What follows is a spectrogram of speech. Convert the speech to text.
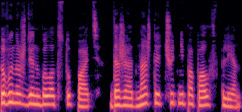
то вынужден был отступать, даже однажды чуть не попал в плен.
